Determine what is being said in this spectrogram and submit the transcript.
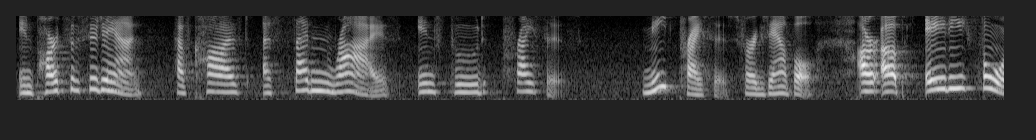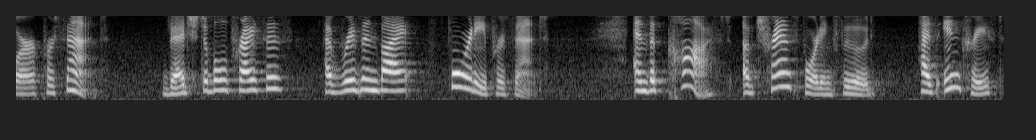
in parts of Sudan have caused a sudden rise in food prices. Meat prices, for example, are up 84%. Vegetable prices have risen by 40%. And the cost of transporting food has increased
